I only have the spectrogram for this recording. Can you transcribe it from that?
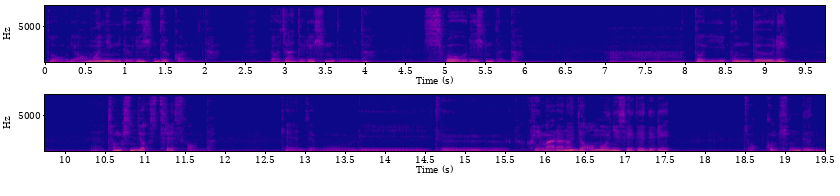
또 우리 어머님들이 힘들 겁니다. 여자들이 힘듭니다. 시골이 힘들다. 아, 또 이분들이 예, 정신적 스트레스가 온다. 이렇게 이제 우리들 흔히 말하는 이제 어머니 세대들이 조금 힘든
